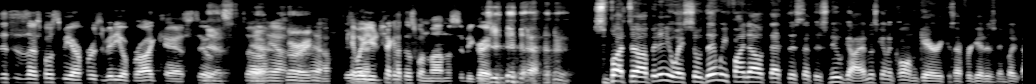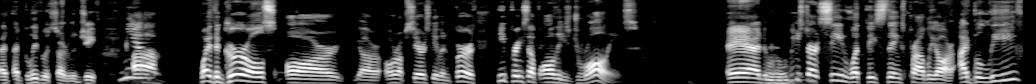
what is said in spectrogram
This is our, supposed to be our first video broadcast too. Yes. So Yeah. yeah, Sorry. yeah. Yeah. Can't wait you to check out this one, Mom. This would be great. S- But uh, but anyway, so then we find out that this that this new guy, I'm just gonna call him Gary because I forget his name, but I, I believe it would start with a G. Um, why the girls are, are are upstairs giving birth, he brings up all these drawings. And Mhm. we start seeing what these things probably are. I believe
